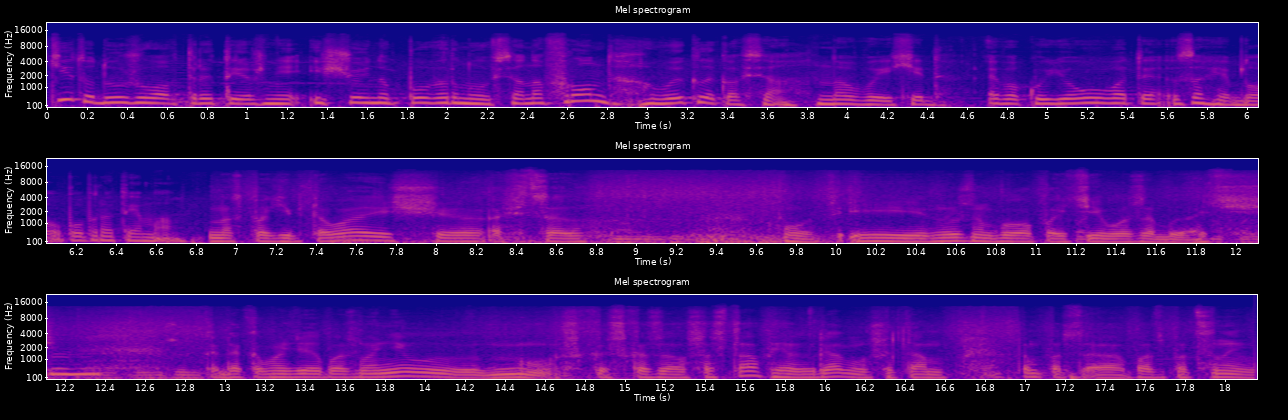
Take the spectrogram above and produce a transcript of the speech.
Кіт одужував три тижні і щойно повернувся на фронт, викликався на вихід евакуйовувати загиблого побратима. У нас погиб товарищ, э, офицер, вот, и нужно было пойти его забрать. Когда командир позвонил, ну, ск- сказал состав, я глянул, что там, там пац- а, пац- пацаны,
